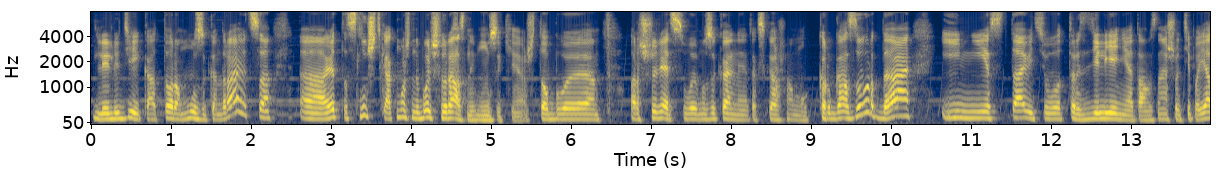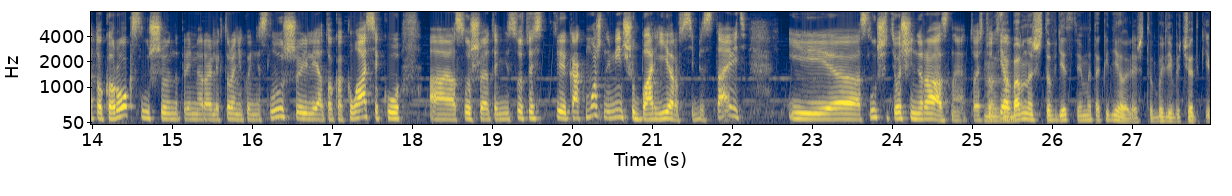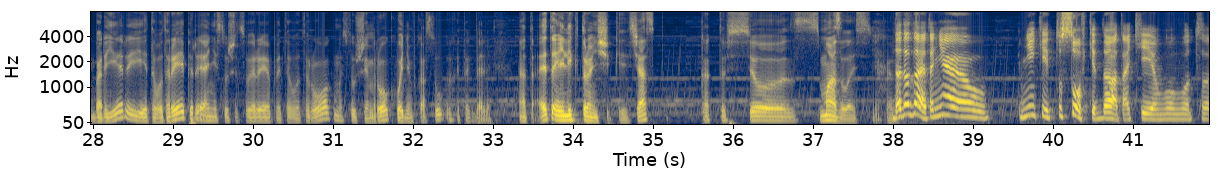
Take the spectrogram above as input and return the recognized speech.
для людей, которым музыка нравится, э, это слушать как можно больше разной музыки, чтобы расширять свой музыкальный, так скажем, кругозор, да, и не ставить вот разделение, там, знаешь, вот типа я только рок слушаю, например, электронику не слушаю, или я только классику э, слушаю, это не слушаю. То есть как можно меньше барьеров себе ставить, и э, слушать очень разное. То есть ну, забавно, я... что в детстве мы так и делали, что были бы четкие барьеры, и это вот рэперы, они слушают свой рэп, это вот рок, мы слушаем рок, ходим в косуках и так далее. Это, это электронщики. Сейчас как-то все смазалось. Да-да-да, это не некие тусовки, да, такие вот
